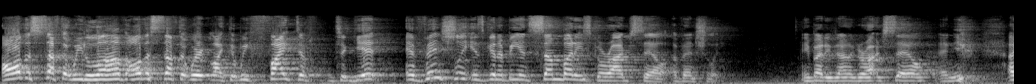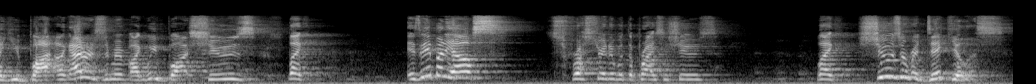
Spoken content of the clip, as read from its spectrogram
all the stuff that we love, all the stuff that we're like that we fight to, to get, eventually is going to be in somebody's garage sale. Eventually, anybody done a garage sale and you like you bought like I just remember like we bought shoes. Like, is anybody else frustrated with the price of shoes? Like shoes are ridiculous,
